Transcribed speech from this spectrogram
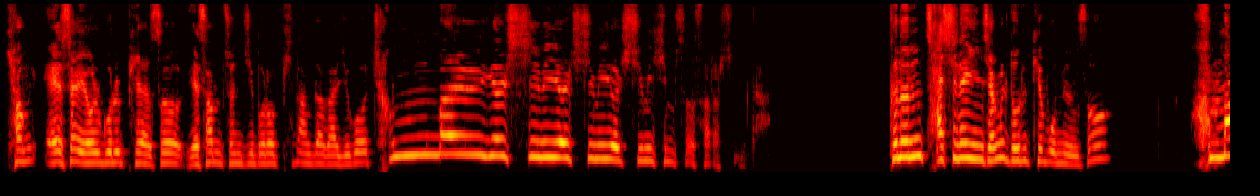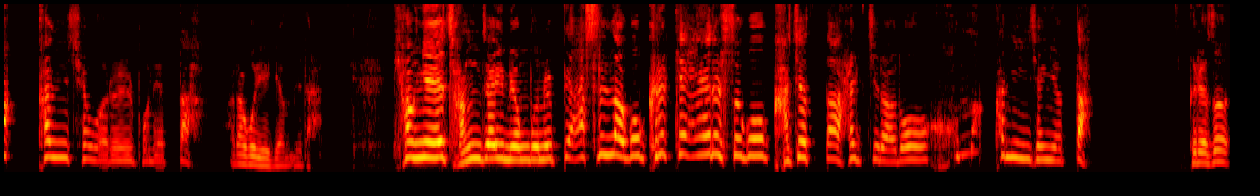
형 에서의 얼굴을 피해서 외삼촌 집으로 피난 가가지고 정말 열심히 열심히 열심히 힘써 살았습니다. 그는 자신의 인생을 돌이켜보면서 험악한 세월을 보냈다라고 얘기합니다. 형의 장자의 명분을 빼앗으려고 그렇게 애를 쓰고 가졌다 할지라도 험악한 인생이었다. 그래서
